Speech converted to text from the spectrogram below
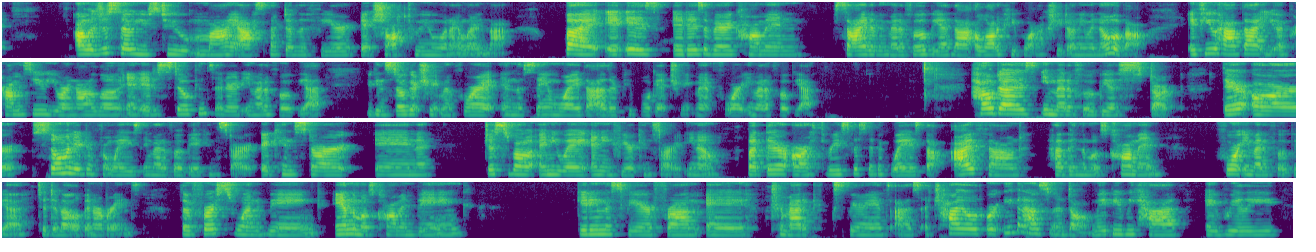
I was just so used to my aspect of the fear. It shocked me when I learned that. But it is it is a very common side of emetophobia that a lot of people actually don't even know about. If you have that, you, I promise you, you are not alone, and it is still considered emetophobia. You can still get treatment for it in the same way that other people get treatment for emetophobia. How does emetophobia start? There are so many different ways emetophobia can start. It can start in just about any way any fear can start, you know. But there are three specific ways that I've found have been the most common for emetophobia to develop in our brains. The first one being, and the most common being, getting this fear from a traumatic experience as a child or even as an adult. Maybe we had a really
